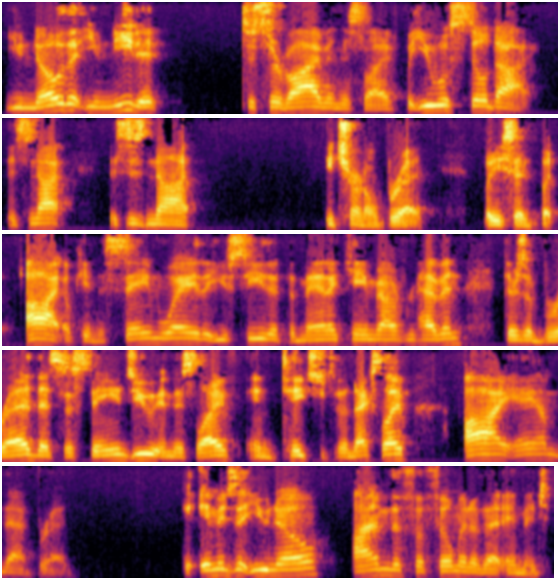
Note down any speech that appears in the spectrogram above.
You know that you need it to survive in this life, but you will still die. It's not, this is not eternal bread. But he said, But I, okay, in the same way that you see that the manna came down from heaven, there's a bread that sustains you in this life and takes you to the next life. I am that bread. The image that you know, I'm the fulfillment of that image.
